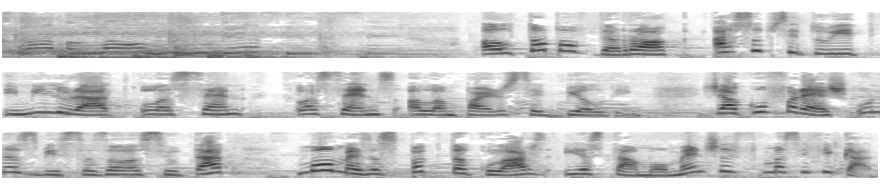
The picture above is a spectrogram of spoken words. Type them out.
Clap along El Top of the Rock ha substituït i millorat l'ascen- l'ascens a l'Empire State Building, ja que ofereix unes vistes de la ciutat molt més espectaculars i està molt menys massificat.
